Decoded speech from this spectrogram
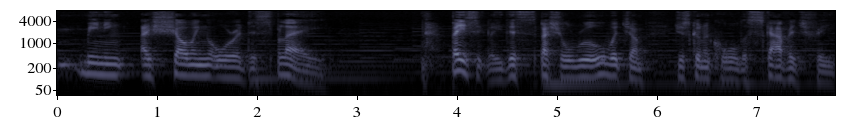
meaning a showing or a display. Basically, this special rule, which I'm just going to call the scavage fee,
